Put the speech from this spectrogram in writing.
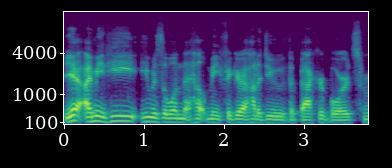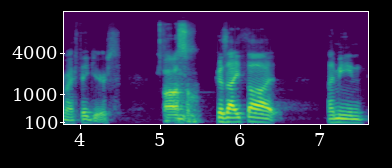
Yeah, I mean he he was the one that helped me figure out how to do the backer boards for my figures. Awesome. Because I thought, I mean,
